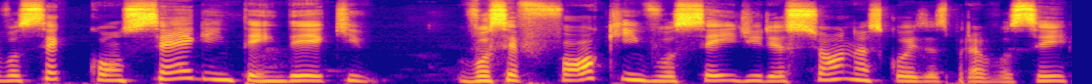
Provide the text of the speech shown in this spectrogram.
você consegue entender que você foca em você e direciona as coisas para você,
